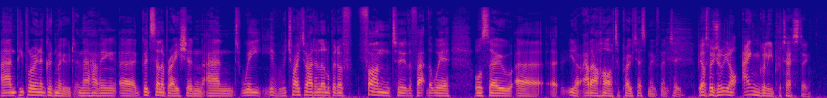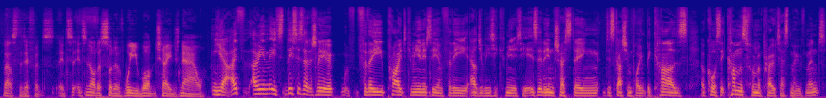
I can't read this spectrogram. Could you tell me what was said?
and people are in a good mood and they're having a good celebration. And we you know, we try to add a little bit of fun to the fact that we're also uh, uh you know at our heart a protest movement too. But I suppose you're not angrily protesting. That's the difference. It's it's not a sort of we want change now. Yeah, I th- I mean this is actually a, for the Pride community and for the LGBT community is an interesting discussion point because of course it comes from a protest movement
